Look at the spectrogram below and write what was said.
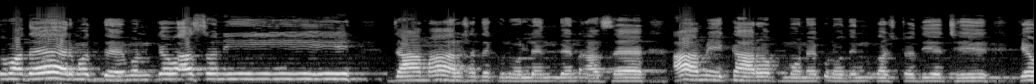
তোমাদের মধ্যে মন কেউ আসনি। যা আমার সাথে কোনো লেনদেন আছে, আমি কারও মনে কোনো দিন কষ্ট দিয়েছি। কেউ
